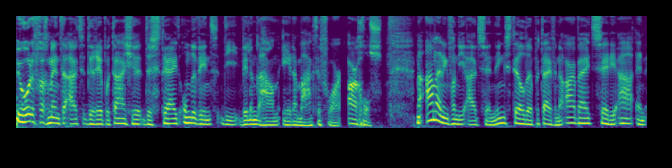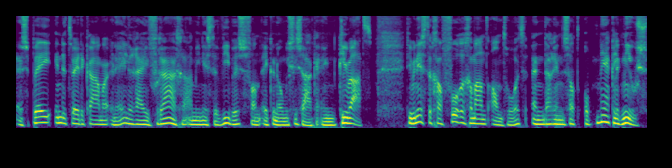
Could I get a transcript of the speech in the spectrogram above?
U hoorde fragmenten uit de reportage De strijd om de wind... die Willem de Haan eerder maakte voor Argos. Na aanleiding van die uitzending stelde Partij van de Arbeid... CDA en SP in de Tweede Kamer een hele rij vragen... aan minister Wiebes van Economische Zaken en Klimaat. Die minister gaf vorige maand antwoord en daarin zat opmerkelijk nieuws.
